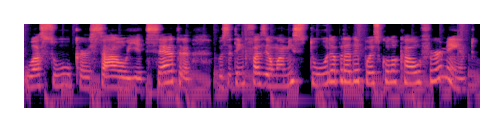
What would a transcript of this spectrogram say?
o açúcar, sal e etc., você tem que fazer uma mistura para depois colocar o fermento.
